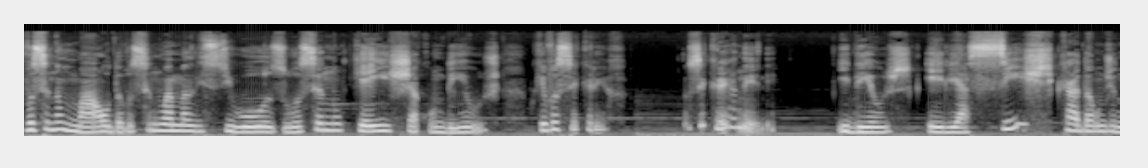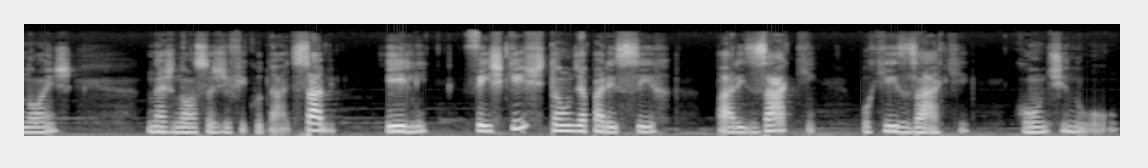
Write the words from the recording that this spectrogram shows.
você não malda, você não é malicioso, você não queixa com Deus, porque você crê. Você crê nele. E Deus, ele assiste cada um de nós nas nossas dificuldades, sabe? Ele fez questão de aparecer para Isaac, porque Isaac continuou.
